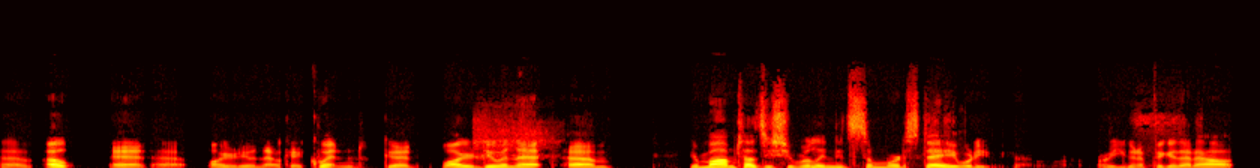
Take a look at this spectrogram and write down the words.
Uh, oh, and uh, while you're doing that, okay, Quinten, good. While you're doing that, um, your mom tells you she really needs somewhere to stay. What do you? Are you going to figure that out?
